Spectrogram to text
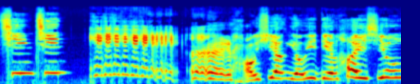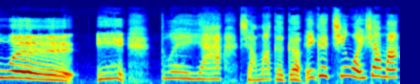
亲亲？呃，好像有一点害羞哎。哎，对呀，小马哥哥，你可以亲我一下吗？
